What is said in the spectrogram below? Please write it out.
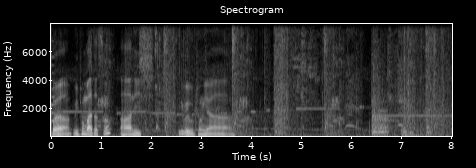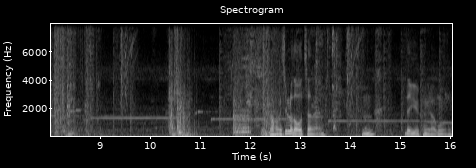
뭐야? 의평 맞았어? 아니 씨. 이게 왜 의평이야? 정확하게 찔러 넣었잖아. 응? 이게 의평이라고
